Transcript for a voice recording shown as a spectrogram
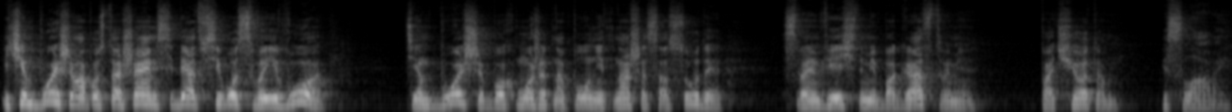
И чем больше мы опустошаем себя от всего своего, тем больше Бог может наполнить наши сосуды своими вечными богатствами, почетом и славой.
